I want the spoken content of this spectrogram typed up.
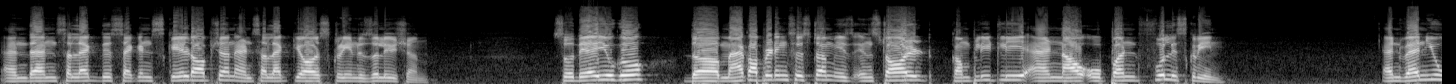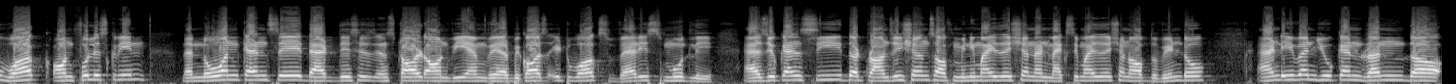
and then select the second scaled option and select your screen resolution so there you go. The Mac operating system is installed completely and now opened full screen. And when you work on full screen then no one can say that this is installed on VMware because it works very smoothly. As you can see the transitions of minimization and maximization of the window. And even you can run the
